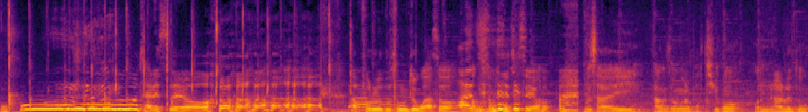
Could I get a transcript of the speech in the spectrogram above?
오, 잘했어요. 앞으로도 종종 와서 방송해주세요. 무사히 방송을 마치고 오늘 하루도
